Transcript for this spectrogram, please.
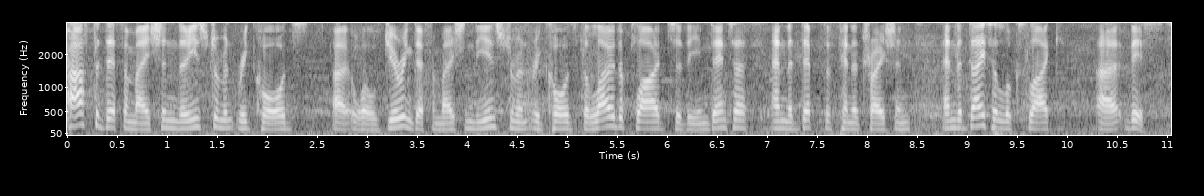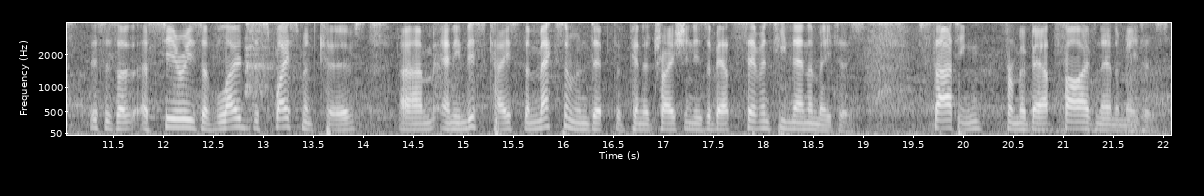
After deformation, the instrument records, uh, well, during deformation, the instrument records the load applied to the indenter and the depth of penetration, and the data looks like uh, this. This is a, a, series of load displacement curves, um, and in this case, the maximum depth of penetration is about 70 nanometers starting from about 5 nanometers.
